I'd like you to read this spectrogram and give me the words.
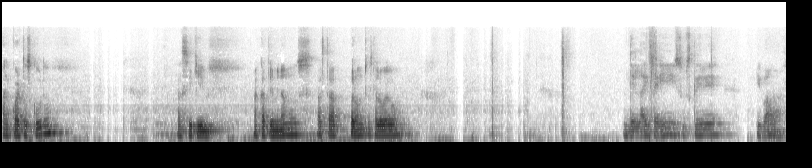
ao quarto oscuro. Assim que acá terminamos. Hasta pronto, hasta luego. De like aí, subscreve e vamos.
